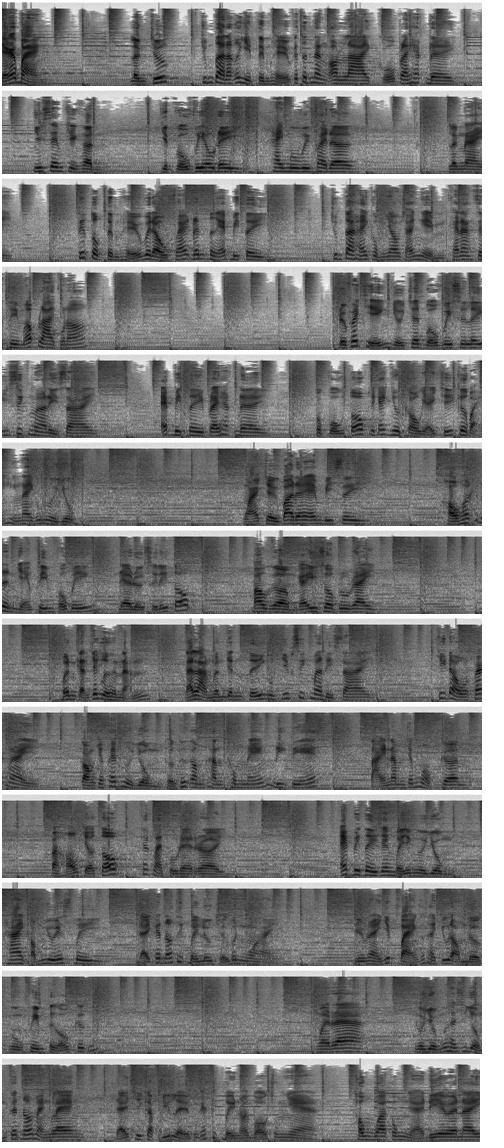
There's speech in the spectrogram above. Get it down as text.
Chào các bạn Lần trước chúng ta đã có dịp tìm hiểu các tính năng online của Play HD như xem truyền hình, dịch vụ VOD hay Movie Finder. Lần này, tiếp tục tìm hiểu về đầu phát đến từng FPT, chúng ta hãy cùng nhau trải nghiệm khả năng xem phim offline của nó. Được phát triển dựa trên bộ vi xử lý Sigma Design, FPT Play HD phục vụ tốt cho các nhu cầu giải trí cơ bản hiện nay của người dùng. Ngoại trừ 3D MVC, hầu hết các định dạng phim phổ biến đều được xử lý tốt, bao gồm cả ISO Blu-ray. Bên cạnh chất lượng hình ảnh đã làm nên danh tiếng của chip Sigma Design, chiếc đầu phát này còn cho phép người dùng thưởng thức âm thanh không nén DTS tại 5.1 kênh và hỗ trợ tốt các loại phụ đề rời. FPT trang bị cho người dùng hai cổng USB để kết nối thiết bị lưu trữ bên ngoài. Điều này giúp bạn có thể chủ động được nguồn phim từ ổ cứng. Ngoài ra, người dùng có thể sử dụng kết nối mạng LAN để truy cập dữ liệu của các thiết bị nội bộ trong nhà thông qua công nghệ DLNA.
